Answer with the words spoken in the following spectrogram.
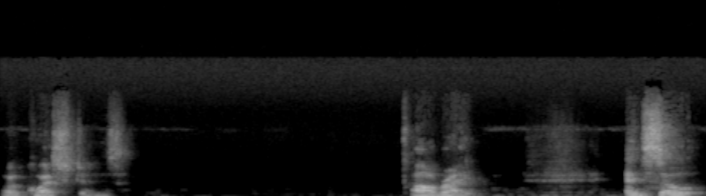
or questions? All right. And so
